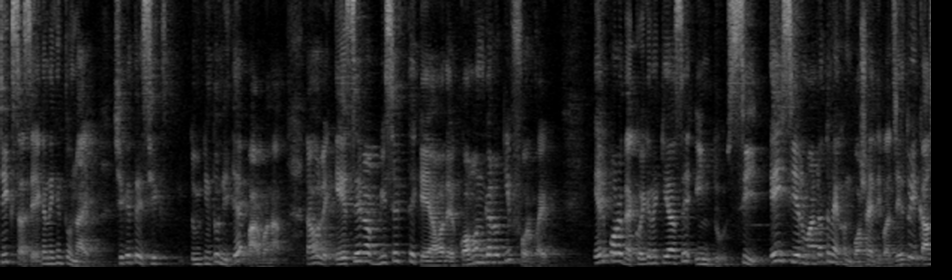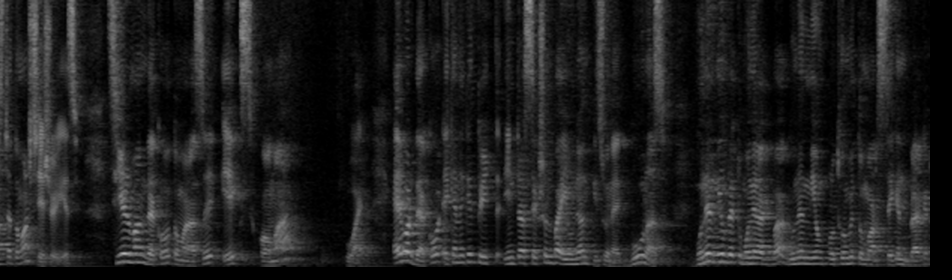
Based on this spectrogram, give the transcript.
সিক্স আছে, এখানে কিন্তু নাই। সেক্ষেত্রে সিক্স তুমি কিন্তু নিতে পারব না। তাহলে এস এর আর বি থেকে আমাদের কমন গেল কি? ফোর ফাইভ এরপরে দেখো এখানে কি আছে? ইন্টু সি এই সি এর মানটা তুমি এখন বসাই দিবা, যেহেতু এই কাজটা তোমার শেষ হয়ে গেছে। সি এর মান দেখো, তোমার আছে এক্স কমা ওয়াই এবার দেখো, এখানে কিন্তু ইন্টারসেকশন বা ইউনিয়ন কিছু নেই, গুণ আছে। গুণের নিয়মটা একটু মনে রাখবা, গুণের নিয়ম প্রথমে তোমার সেকেন্ড ব্র্যাকেট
